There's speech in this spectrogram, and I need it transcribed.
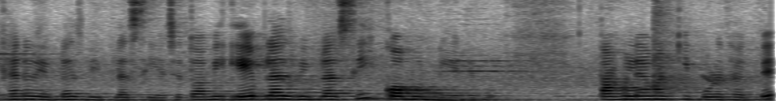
এখানেও A plus B plus C আছে। তো আমি A plus B plus C common নিয়ে নেব। তাহলে আমার কি পড়ে থাকবে?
